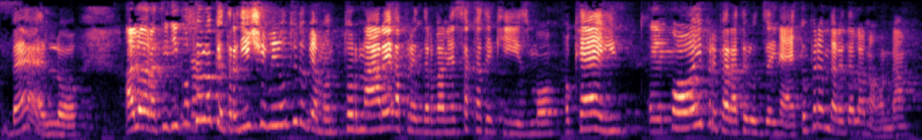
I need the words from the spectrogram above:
Bello! Allora, ti dico solo che tra dieci minuti dobbiamo tornare a prendere Vanessa a catechismo, ok? E poi preparate lo zainetto per andare dalla nonna.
